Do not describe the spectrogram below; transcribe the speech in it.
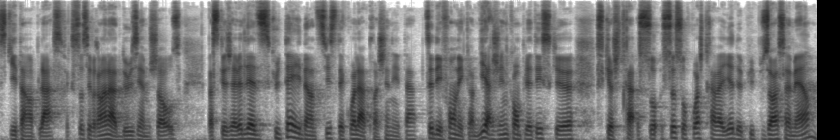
ce qui est en place? Fait que ça, c'est vraiment la deuxième chose. Parce que j'avais de la difficulté à identifier c'était quoi la prochaine étape. Tu sais, des fois, on est comme, yeah, je viens de compléter ce que, ce que je sur, sur quoi je travaillais depuis plusieurs semaines.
